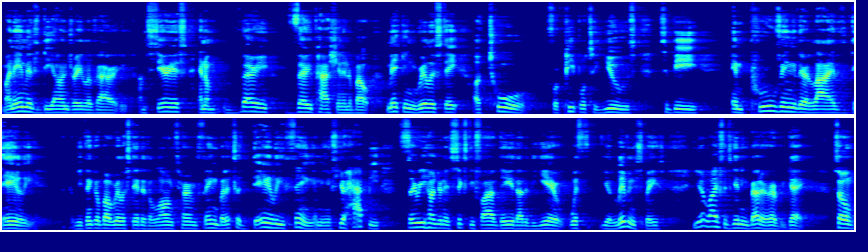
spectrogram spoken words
My name is DeAndre Lavarity. I'm serious and I'm very, very passionate about making real estate a tool for people to use to be improving their lives daily. We think about real estate as a long term thing, but it's a daily thing. I mean, if you're happy 365 days out of the year with your living space, your life is getting better every day. So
